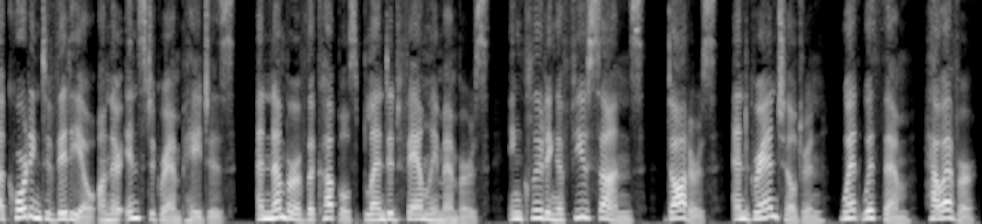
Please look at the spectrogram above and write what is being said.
According to video on their Instagram pages, a number of the couple's blended family members, including a few sons, daughters, and grandchildren, went with them. However,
